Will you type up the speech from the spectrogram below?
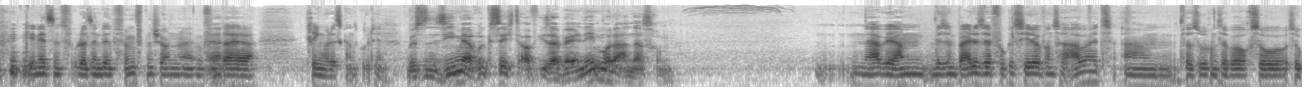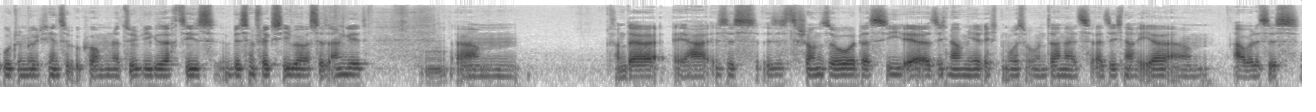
gehen jetzt ins, oder sind im fünften schon, äh, von ja. daher kriegen wir das ganz gut hin. Müssen Sie mehr Rücksicht auf Isabel nehmen oder andersrum? Ja, wir, haben, wir sind beide sehr fokussiert auf unsere Arbeit, ähm, versuchen es aber auch so, so gut wie möglich hinzubekommen. Natürlich, wie gesagt, sie ist ein bisschen flexibler, was das angeht. Ähm, von daher ja, ist, es, ist es schon so, dass sie eher sich nach mir richten muss momentan als, als ich nach ihr. Ähm, aber das ist,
